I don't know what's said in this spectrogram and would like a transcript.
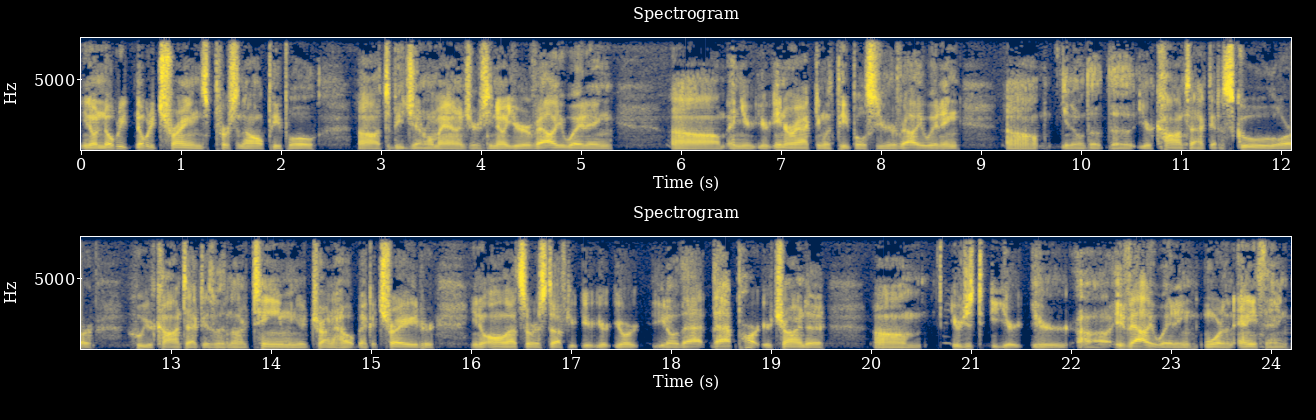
you know, nobody nobody trains personnel people uh, to be general managers. You know, you're evaluating um, and you're, you're interacting with people, so you're evaluating, um, you know, the, the your contact at a school or who your contact is with another team when you're trying to help make a trade or you know all that sort of stuff. You're, you're, you're you know that that part you're trying to um, you're just you're you're uh, evaluating more than anything,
